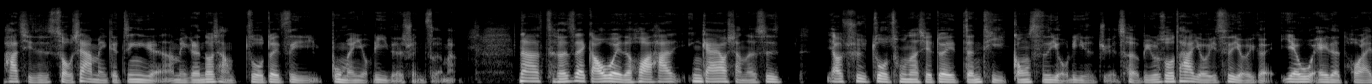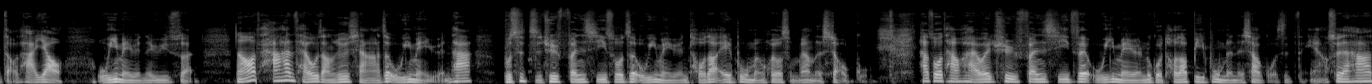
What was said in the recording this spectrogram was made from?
他其实手下每个经理人啊，每个人都想做对自己部门有利的选择嘛。那可是，在高位的话，他应该要想的是。要去做出那些对整体公司有利的决策，比如说他有一次有一个业务 A 的头来找他要五亿美元的预算，然后他和财务长就想啊，这五亿美元他不是只去分析说这五亿美元投到 A 部门会有什么样的效果，他说他还会去分析这五亿美元如果投到 B 部门的效果是怎样，所以他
